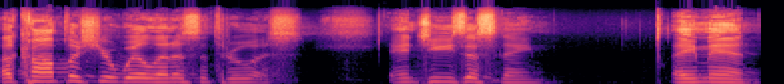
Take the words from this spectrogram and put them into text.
Accomplish your will in us and through us. In Jesus' name, amen.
